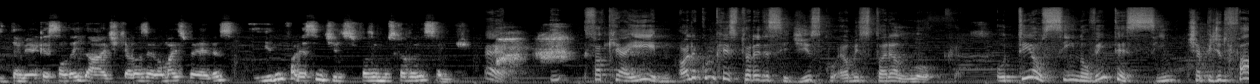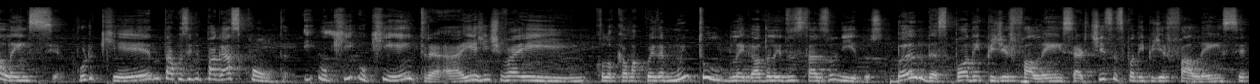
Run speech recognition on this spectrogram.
E também a questão da idade, que elas eram mais velhas e não faria sentido se fazer música adolescente. É, e, só que aí, olha como que a história desse disco é uma história louca. O TLC em 95 tinha pedido falência, porque não estava conseguindo pagar as contas. E o que, o que entra, aí a gente vai colocar uma coisa muito legal da lei dos Estados Unidos. Bandas podem pedir falência, artistas podem pedir falência.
